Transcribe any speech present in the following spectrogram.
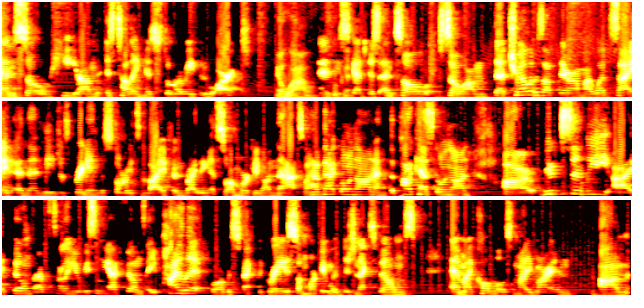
And so he um, is telling his story through art oh wow. and these Okay. sketches. And so, so um, the trailer's up there on my website, and then me just bringing the story to life and writing it. So I'm working on that. So I have that going on. I have the podcast going on. Uh, recently, I filmed. I was telling you recently, I filmed a pilot for Respect the Grays. So I'm working with Vision X Films and my co-host Marty Martin. Um,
